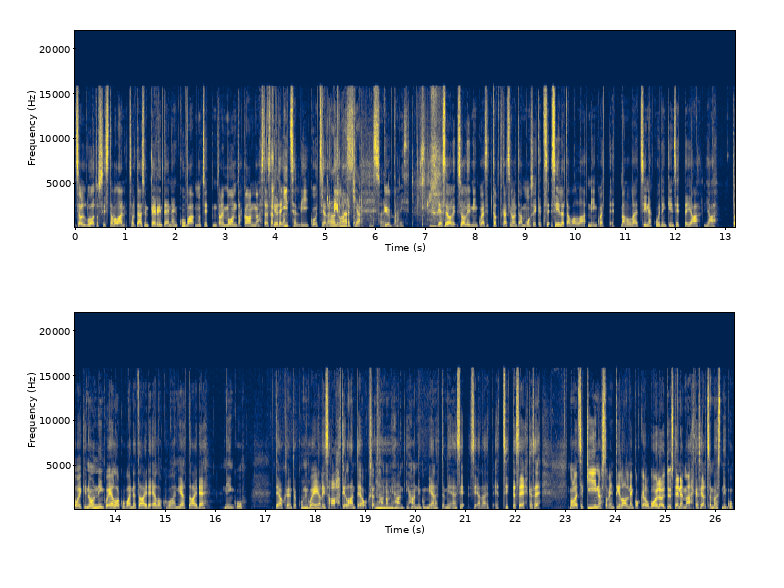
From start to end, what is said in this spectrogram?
se oli luotu siis tavallaan, se oli täysin perinteinen kuva, mutta sitten oli monta kangasta ja sä itse liikuit siellä Ragnar tilassa. Kyllä. Ja se oli, se oli niinku, ja sitten totta kai silloin tämä musiikki, että sillä tavalla, niinku, että, että mä luulen, että siinä kuitenkin sitten ja, ja toikin on niin kuin elokuvan ja taideelokuvan ja taide niin kuin, teoksen, joku niin kuin. Eila Ahtilan teokset, hän on ihan, ihan niin kuin mielettömiä siellä, että et sitten se ehkä se, mä että se kiinnostavin tilallinen kokeilu voi löytyä sitten enemmän ehkä sieltä semmoista niin kuin,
